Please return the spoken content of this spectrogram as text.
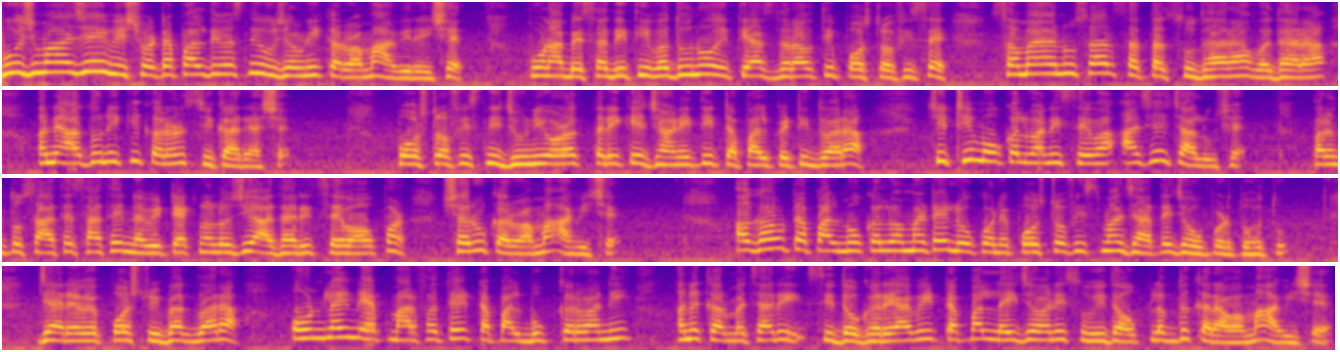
ભુજમાં આજે વિશ્વ ટપાલ દિવસની ઉજવણી કરવામાં આવી રહી છે. પૂણા બેસાદીથી વધુનો ઇતિહાસ ધરાવતી પોસ્ટ ઓફિસે સમય અનુસાર સતત સુધારા, વધારા અને આધુનિકીકરણ સ્વીકાર્યા છે. પોસ્ટ ઓફિસની જૂની ઓળખ તરીકે જાણીતી ટપાલ પેટી દ્વારા ચિઠ્ઠી મોકલવાની સેવા આજે ચાલુ છે. પરંતુ સાથે સાથે નવી ટેકનોલોજી આધારિત સેવાઓ પણ શરૂ કરવામાં આવી છે. અગાઉ ટપાલ મોકલવા માટે લોકોને પોસ્ટ ઓફિસમાં જાતે જવું પડતું હતું. જ્યારે હવે પોસ્ટ વિભાગ દ્વારા ઓનલાઈન એપ મારફતે ટપાલ બુક કરવાની અને કર્મચારી સીધો ઘરે આવી ટપાલ લઈ જવાની સુવિધા ઉપલબ્ધ કરાવવામાં આવી છે.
